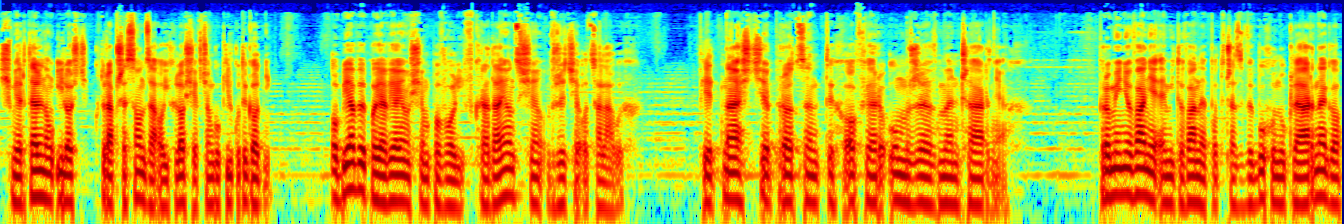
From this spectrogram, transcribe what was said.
Śmiertelną ilość, która przesądza o ich losie w ciągu kilku tygodni. Objawy pojawiają się powoli, wkradając się w życie ocalałych. 15% tych ofiar umrze w męczarniach. Promieniowanie emitowane podczas wybuchu nuklearnego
